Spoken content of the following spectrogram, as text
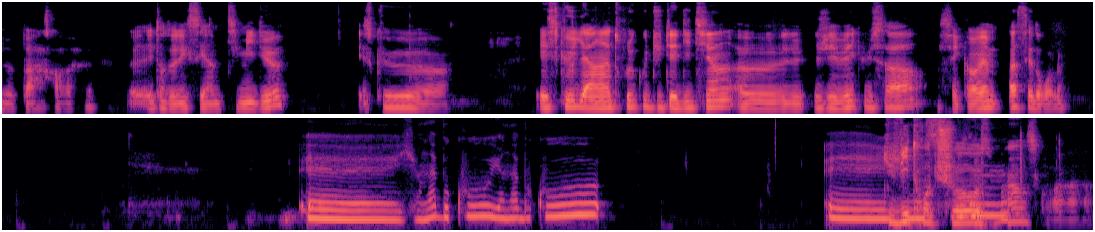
de par, étant donné que c'est un petit milieu. Est-ce que est-ce qu'il y a un truc où tu t'es dit, tiens, euh, j'ai vécu ça, c'est quand même assez drôle? Euh, Il y en a beaucoup, il y en a beaucoup. Euh, tu vis trop de choses, mince quoi.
